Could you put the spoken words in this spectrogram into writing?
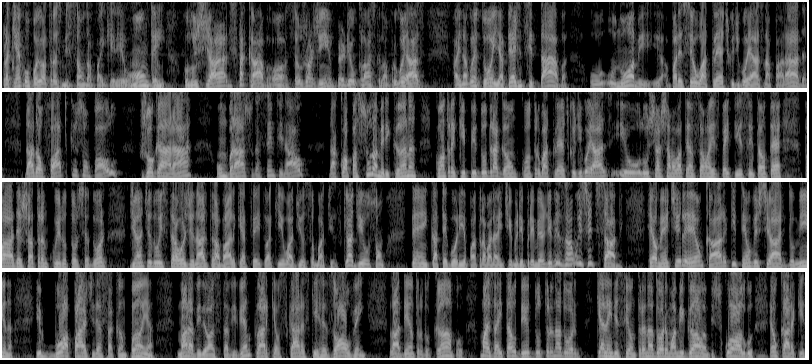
para quem acompanhou a transmissão da Pai Querer ontem, o Luxo já destacava, ó, seu Jorginho perdeu o clássico lá pro Goiás, aí não aguentou, e até a gente citava o, o nome, apareceu o Atlético de Goiás na parada, dado ao fato que o São Paulo jogará um braço da semifinal da Copa Sul-Americana contra a equipe do Dragão, contra o Atlético de Goiás, e o Lucha chamava atenção a respeito disso. Então, até para deixar tranquilo o torcedor, diante do extraordinário trabalho que é feito aqui o Adilson Batista. Que o Adilson tem categoria para trabalhar em time de primeira divisão, isso a gente sabe. Realmente ele é um cara que tem um vestiário, domina, e boa parte dessa campanha maravilhosa está vivendo. Claro que é os caras que resolvem lá dentro do campo, mas aí está o dedo do treinador, que além de ser um treinador, é um amigão, é um psicólogo, é um cara que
